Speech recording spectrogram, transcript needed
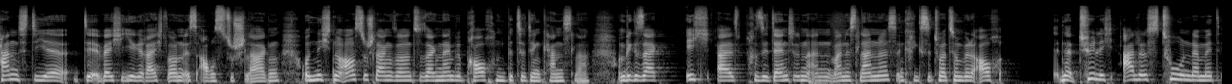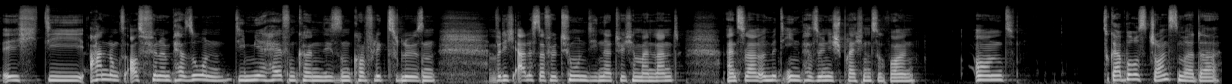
Hand, die, die welche ihr gereicht worden ist, auszuschlagen. Und nicht nur auszuschlagen, sondern zu sagen, nein, wir brauchen bitte den Kanzler. Und wie gesagt, ich als Präsidentin meines Landes in Kriegssituationen würde auch natürlich alles tun, damit ich die handlungsausführenden Personen, die mir helfen können, diesen Konflikt zu lösen, würde ich alles dafür tun, die natürlich in mein Land einzuladen und mit ihnen persönlich sprechen zu wollen. Und sogar Boris Johnson war da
